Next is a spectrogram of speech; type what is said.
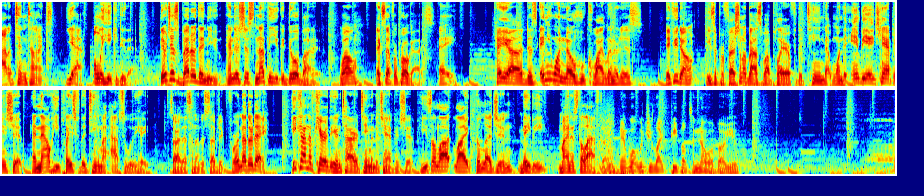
out of 10 times. Yeah, only he could do that. They're just better than you, and there's just nothing you could do about it. Well, except for ProGuides. Hey. Hey, uh, does anyone know who Kawhi Leonard is? If you don't, he's a professional basketball player for the team that won the NBA championship, and now he plays for the team I absolutely hate. Sorry, that's another subject for another day. He kind of carried the entire team in the championship. He's a lot like the legend, maybe, minus the laugh though. And what would you like people to know about you? Uh,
